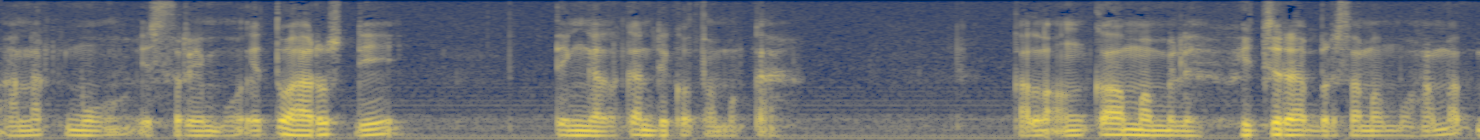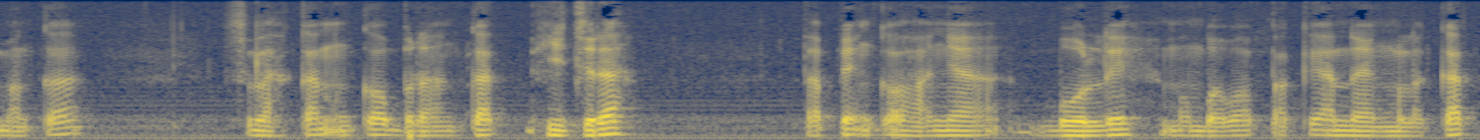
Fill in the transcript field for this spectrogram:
anakmu istrimu. Itu harus ditinggalkan di kota Mekah. Kalau engkau memilih hijrah bersama Muhammad maka silahkan engkau berangkat hijrah tapi engkau hanya boleh membawa pakaian yang melekat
